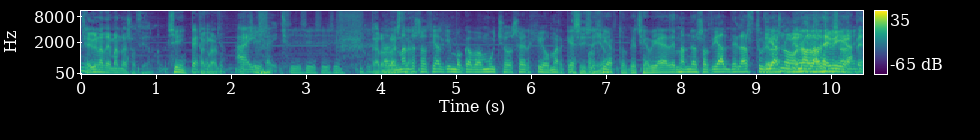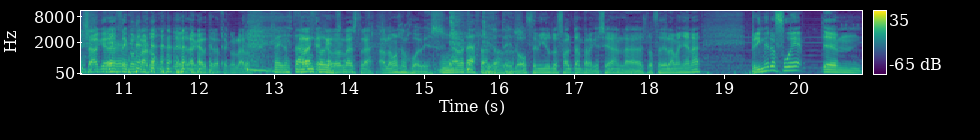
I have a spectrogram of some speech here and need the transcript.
Que hay una demanda social. Sí, Está Perfecto, claro. ahí Sí, está dicho. sí, sí, sí, sí. Claro, la demanda está. social que invocaba mucho Sergio Marqués, Sí, por señor. cierto, que si había demanda social del asturiano, asturiano, no la pensaba- debía. Pensaba que era Cecoslarón, de la cartera Cecoslarón. Pero estaban Gracias, Carlos. Lastra. Hablamos el jueves. Un abrazo a todos. 12 minutos faltan para que sean las 12 de la mañana. Primero fue em,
